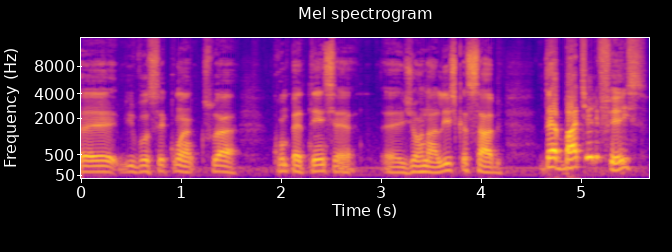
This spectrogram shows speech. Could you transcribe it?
é, e você com a sua competência é, jornalística sabe. Debate ele fez.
